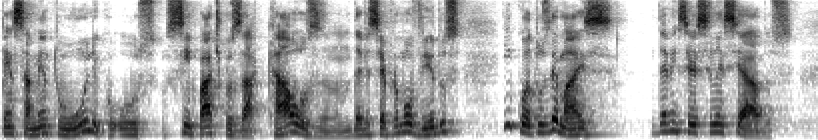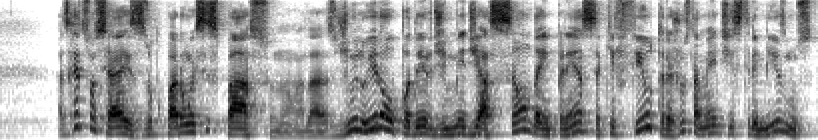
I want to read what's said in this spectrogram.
pensamento único, os simpáticos à causa devem ser promovidos, enquanto os demais devem ser silenciados. As redes sociais ocuparam esse espaço, não? elas diminuíram o poder de mediação da imprensa que filtra justamente extremismos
